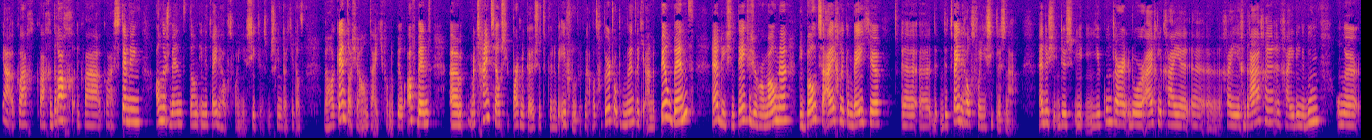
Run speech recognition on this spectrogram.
ja, qua, qua gedrag en qua, qua stemming anders bent dan in de tweede helft van je cyclus. Misschien dat je dat wel herkent als je al een tijdje van de pil af bent. Um, maar het schijnt zelfs je partnerkeuze te kunnen beïnvloeden. Nou, wat gebeurt er op het moment dat je aan de pil bent? Hè, die synthetische hormonen, die bootsen eigenlijk een beetje uh, uh, de, de, tweede helft van je cyclus na. dus dus je, je komt daardoor eigenlijk ga je, uh, ga je je gedragen en ga je dingen doen onder,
